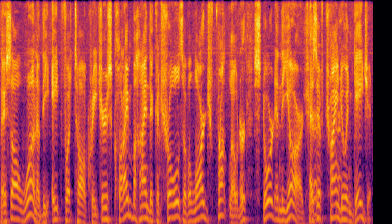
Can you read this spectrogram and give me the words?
They saw one of the eight foot tall creatures climb behind the controls of a large front loader stored in the yard as if trying to engage it.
